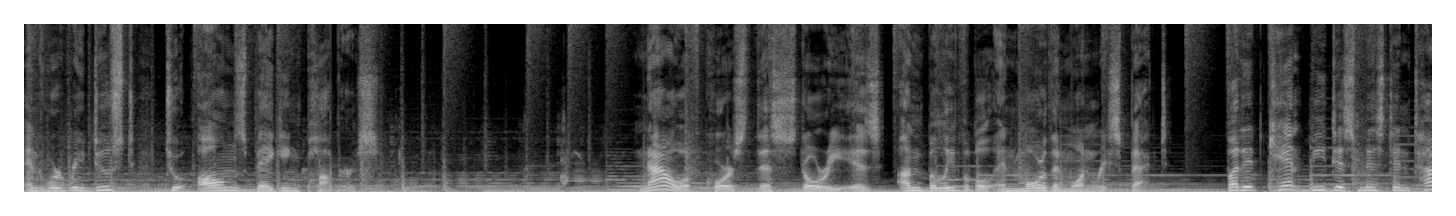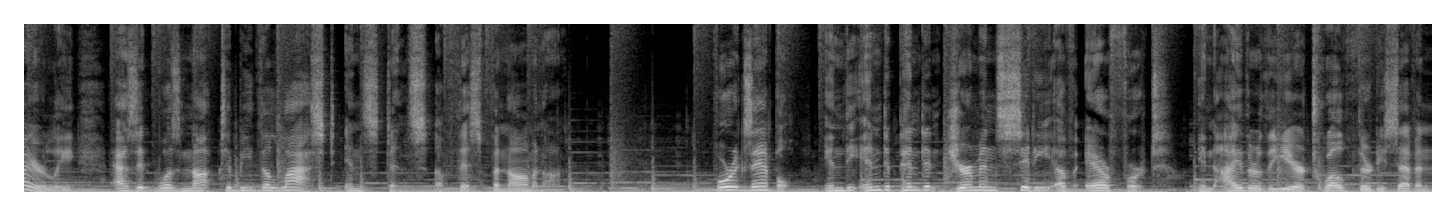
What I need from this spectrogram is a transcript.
and were reduced to alms begging paupers. Now, of course, this story is unbelievable in more than one respect, but it can't be dismissed entirely as it was not to be the last instance of this phenomenon. For example, in the independent German city of Erfurt, in either the year 1237,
